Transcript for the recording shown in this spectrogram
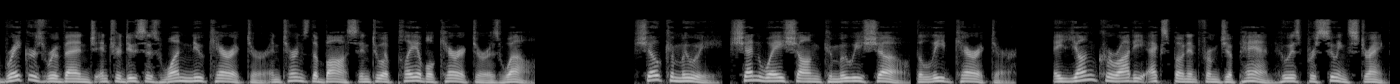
Breaker's Revenge introduces one new character and turns the boss into a playable character as well. Sho Kamui, Shen Wei Shang Kamui Sho the lead character. A young karate exponent from Japan who is pursuing strength.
